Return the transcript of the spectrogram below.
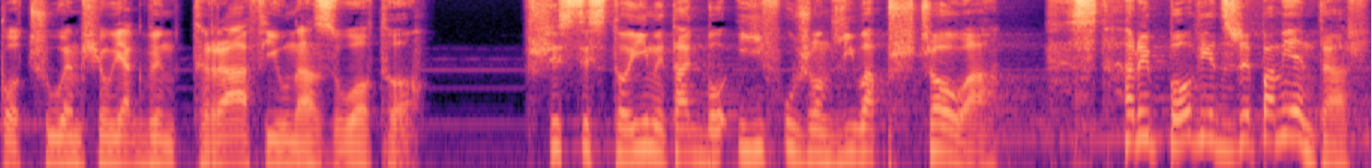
Poczułem się, jakbym trafił na złoto. Wszyscy stoimy tak, bo Eve urządliła pszczoła. Stary, powiedz, że pamiętasz.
